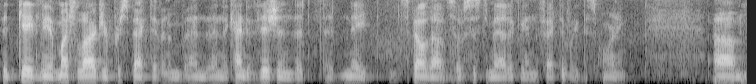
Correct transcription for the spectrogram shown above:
that gave me a much larger perspective and, and, and the kind of vision that, that Nate spelled out so systematically and effectively this morning. Um,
